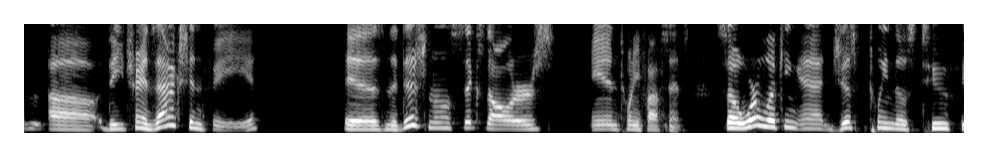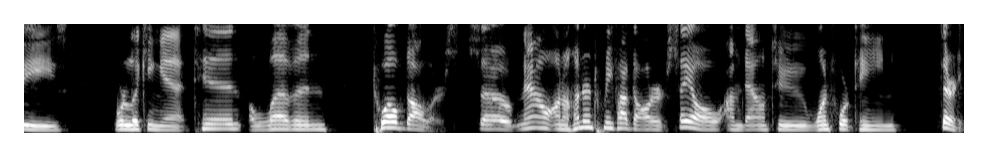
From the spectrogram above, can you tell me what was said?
Mhm. Uh, the transaction fee is an additional six dollars and twenty-five cents. So we're looking at just between those two fees, we're looking at 10, 11, 12 dollars. So now on a $125 sale, I'm down to 114.30.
